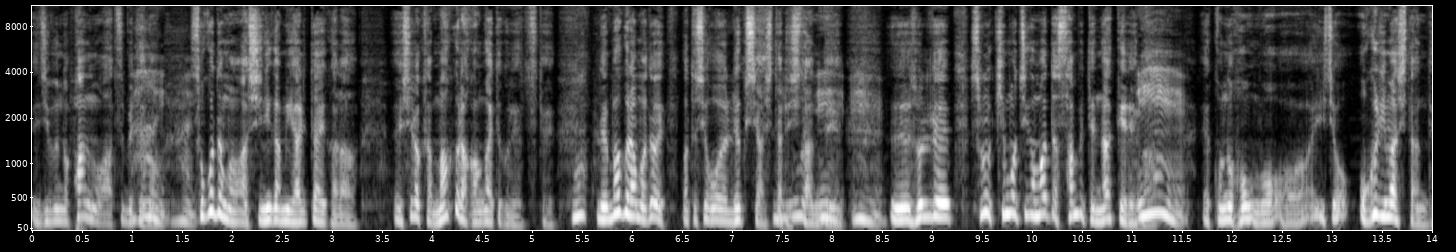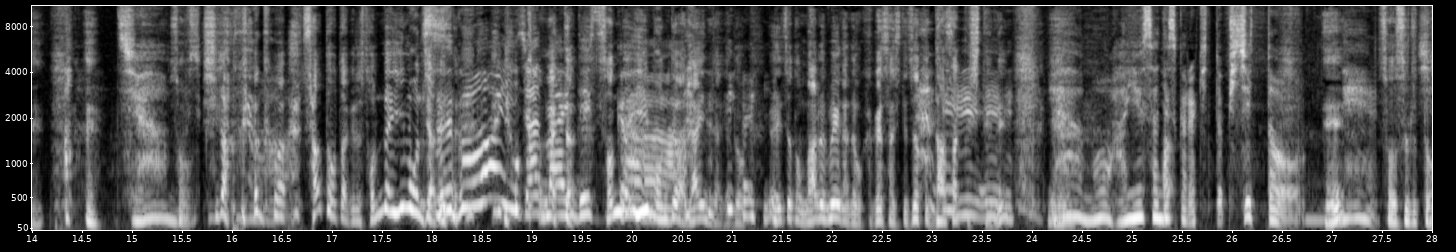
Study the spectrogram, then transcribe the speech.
自分のファンを集めての。はいはい、そこでも死神やりたいから、え志らくさん枕考えてくれっつって。で枕まで私がレクチャーしたりしたんで、ええそれでその気持ちがまだ冷めてなければ、えこの本を一応送りましたんで。えじゃあそう。白く役は佐藤健そんないいもんじゃない。すごいじゃないですそんないいもんではないんだけどえちょっと丸眼鏡をかけさせてちょっとダサくしてね、えー、いやもう俳優さんですからきっとピシッとね、ね、そうすると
